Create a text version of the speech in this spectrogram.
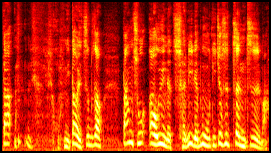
大，你到底知不知道，当初奥运的成立的目的就是政治嘛？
